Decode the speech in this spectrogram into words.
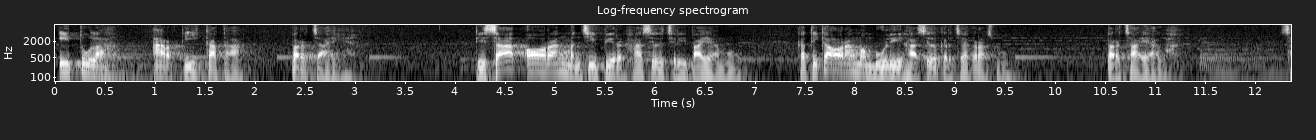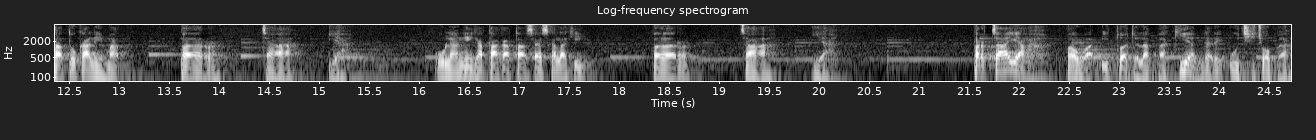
Itulah arti kata percaya. Di saat orang mencibir hasil jeripayamu, ketika orang membuli hasil kerja kerasmu, percayalah satu kalimat percaya. Ulangi kata-kata saya sekali lagi. Percaya. Percaya bahwa itu adalah bagian dari uji coba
